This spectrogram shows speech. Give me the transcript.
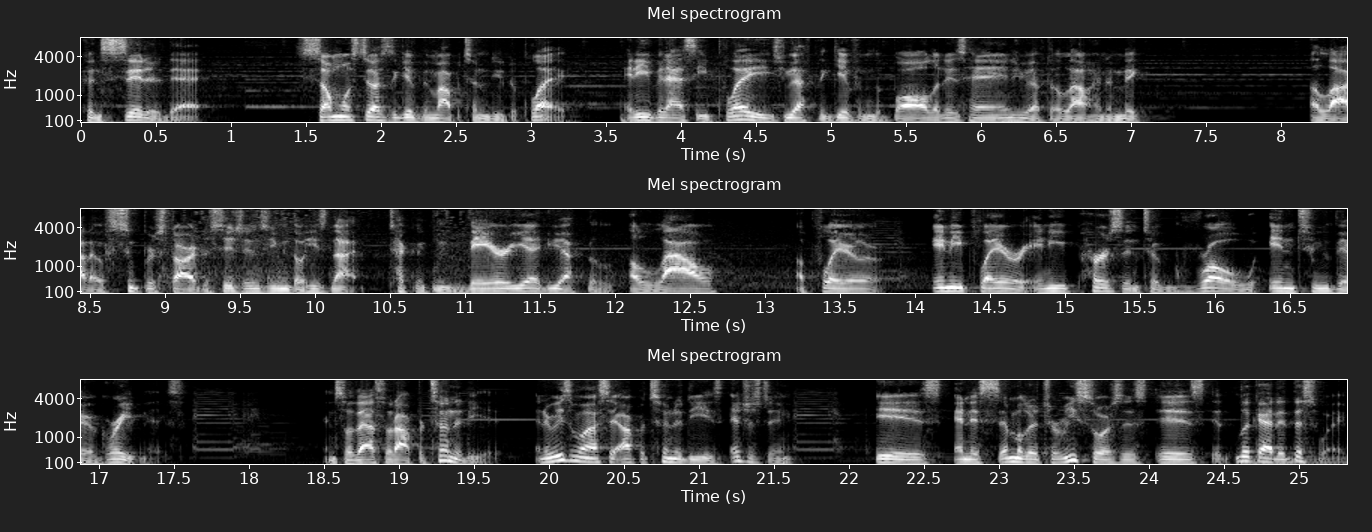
consider that, someone still has to give them opportunity to play. And even as he plays, you have to give him the ball in his hands. You have to allow him to make a lot of superstar decisions, even though he's not technically there yet. You have to allow a player, any player or any person to grow into their greatness. And so that's what opportunity is. And the reason why I say opportunity is interesting is, and it's similar to resources, is look at it this way.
